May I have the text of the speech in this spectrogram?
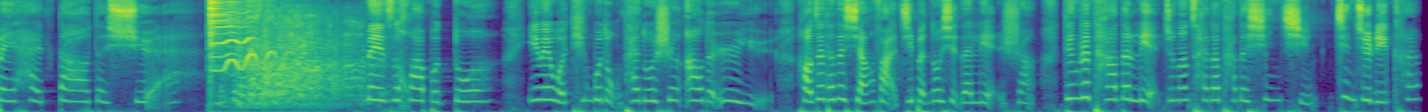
北海道的雪。妹子话不多，因为我听不懂太多深奥的日语。好在她的想法基本都写在脸上，盯着她的脸就能猜到她的心情。近距离看，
